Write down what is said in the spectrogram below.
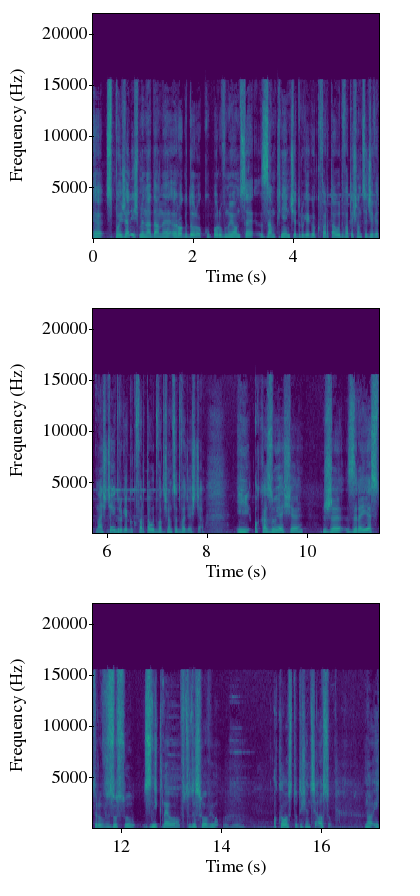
E, Spojrzeliśmy na dane rok do roku porównujące zamknięcie drugiego kwartału 2019 i drugiego kwartału 2020. I okazuje się, że z rejestrów ZUS-u zniknęło, w cudzysłowie, około 100 tysięcy osób. No i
